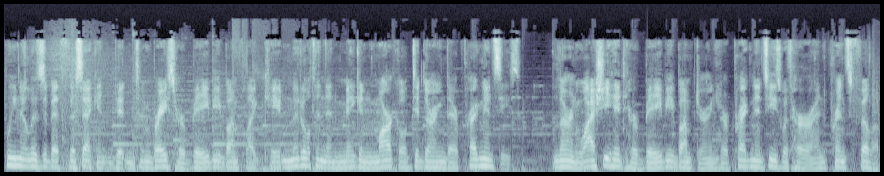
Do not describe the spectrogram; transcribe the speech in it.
Queen Elizabeth II didn't embrace her baby bump like Kate Middleton and Meghan Markle did during their pregnancies. Learn why she hid her baby bump during her pregnancies with her and Prince Philip,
